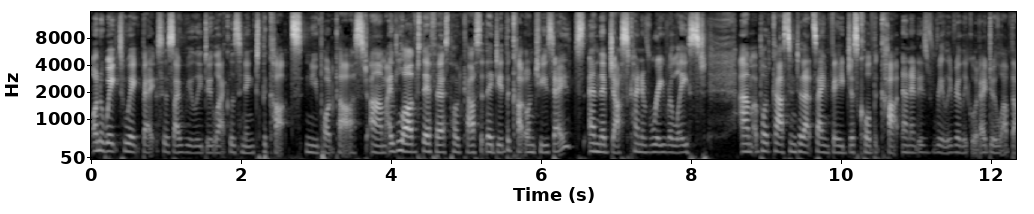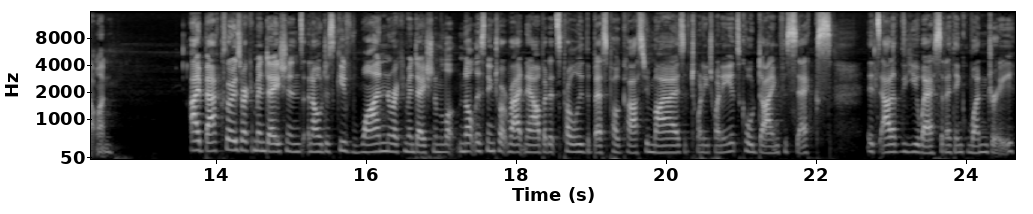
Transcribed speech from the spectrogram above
on a week to week basis. I really do like listening to The Cut's new podcast. Um, I loved their first podcast that they did, The Cut on Tuesdays. And they've just kind of re released um, a podcast into that same feed just called The Cut. And it is really, really good. I do love that one. I back those recommendations and I'll just give one recommendation. I'm not listening to it right now, but it's probably the best podcast in my eyes of 2020. It's called Dying for Sex. It's out of the US and I think Wondery.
